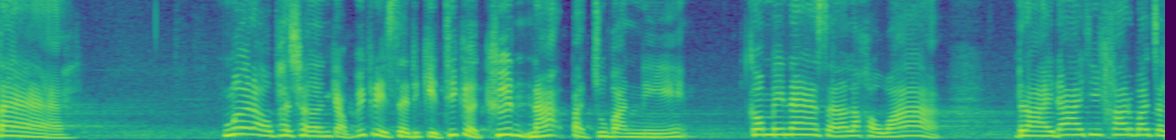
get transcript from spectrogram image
แต่เมื่อเราเผชิญกับวิกฤตเศรษฐกิจที่เกิดขึ้นณปัจจุบันนี้ ก็ไม่แน่ซะแล้วล่ะค่ะว่า รายได้ที่คาดว่าจะ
